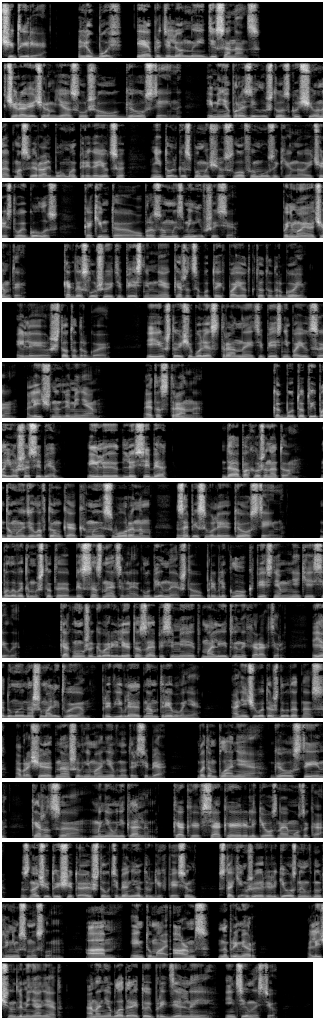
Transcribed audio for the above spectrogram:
4. Любовь и определенный диссонанс. Вчера вечером я слушал «Гоустейн», и меня поразило, что сгущенная атмосфера альбома передается не только с помощью слов и музыки, но и через твой голос, каким-то образом изменившийся. Понимаю, о чем ты. Когда слушаю эти песни, мне кажется, будто их поет кто-то другой. Или что-то другое. И, что еще более странно, эти песни поются лично для меня. Это странно. Как будто ты поешь о себе? Или для себя? Да, похоже на то. Думаю, дело в том, как мы с Уорреном записывали «Гоустейн». Было в этом что-то бессознательное, глубинное, что привлекло к песням некие силы. Как мы уже говорили, эта запись имеет молитвенный характер. Я думаю, наши молитвы предъявляют нам требования. Они чего-то ждут от нас, обращают наше внимание внутрь себя. В этом плане Гоустейн кажется мне уникальным, как и всякая религиозная музыка. Значит, ты считаешь, что у тебя нет других песен с таким же религиозным внутренним смыслом? А «Into My Arms», например? Лично для меня нет. Она не обладает той предельной интимностью.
